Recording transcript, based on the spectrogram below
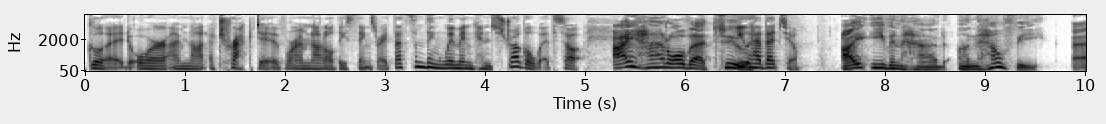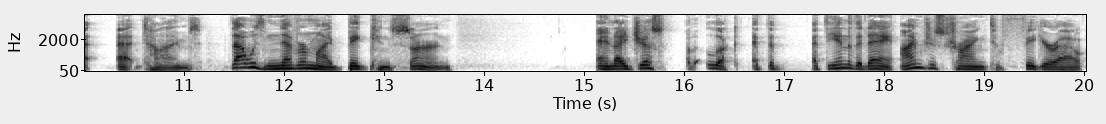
good or I'm not attractive or I'm not all these things, right? That's something women can struggle with. So I had all that too. you had that too. I even had unhealthy at, at times. That was never my big concern. And I just look at the at the end of the day, I'm just trying to figure out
